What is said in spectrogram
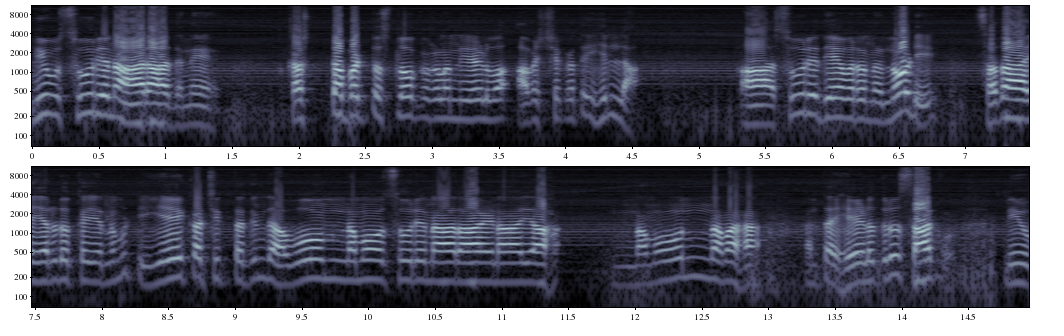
ನೀವು ಸೂರ್ಯನ ಆರಾಧನೆ ಕಷ್ಟಪಟ್ಟು ಶ್ಲೋಕಗಳನ್ನು ಹೇಳುವ ಅವಶ್ಯಕತೆ ಇಲ್ಲ. ಆ ಸೂರ್ಯ ದೇವರನ್ನು ನೋಡಿ ಸದಾ ಎರಡು ಕೈಯನ್ನು ಮುಟ್ಟಿ ಏಕಚಿತ್ತದಿಂದ ಓಂ ನಮೋ ಸೂರ್ಯನಾರಾಯಣಾಯ ನಮೋ ನಮಃ ಅಂತ ಹೇಳಿದ್ರೂ ಸಾಕು. ನೀವು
